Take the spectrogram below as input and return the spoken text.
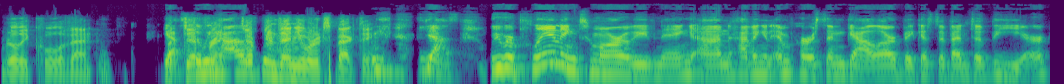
really cool event. Yes, different, so we have, different than you were expecting. yes, we were planning tomorrow evening and having an in-person gala, our biggest event of the year.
